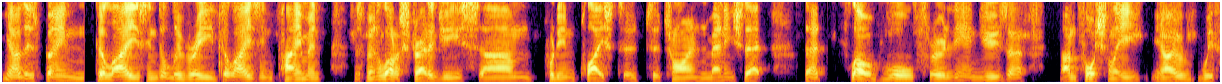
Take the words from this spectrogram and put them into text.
you know there's been delays in delivery delays in payment there's been a lot of strategies um, put in place to to try and manage that that flow of wool through to the end user unfortunately you know with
